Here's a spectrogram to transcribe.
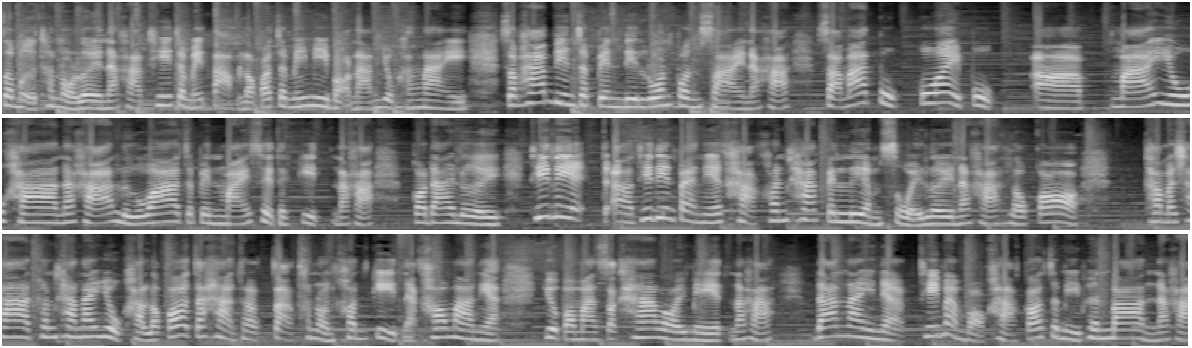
เสมอถนนเลยนะคะ ที่จะไม่ต่ำแล้วก็จะไม่มีเบาะน้ำอยู่ข้างใน สภาพดินจะเป็นดินร่วนปนทรายนะคะ สามารถปลูกกล้วยปลูก ไม้ยูคานะคะ หรือว่าจะเป็นไม้เศรษฐกิจนะคะ ก็ได้เลยที่เรียอ่าที่ดินแปลงนี้ค่ะค่อนข้างเป็นเหลี่ยมสวยเลยนะคะ แล้วก็ ธรรมชาติค่อนข้างน่าอยู่ค่ะ แล้วก็จะห่างจากจากถนนคอนกรีตเนี่ยเข้ามาเนี่ยอยู่ประมาณสัก 500 เมตรนะคะ ด้านในเนี่ยที่แหม่มบอกค่ะก็จะมีเพื่อนบ้านนะคะ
